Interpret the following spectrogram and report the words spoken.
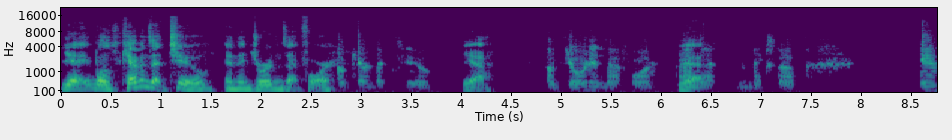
yeah. Well, Kevin's at two, and then Jordan's at four. Oh, Kevin's at two. Yeah. Oh, Jordan's at four. Yeah. mixed up. Yeah.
